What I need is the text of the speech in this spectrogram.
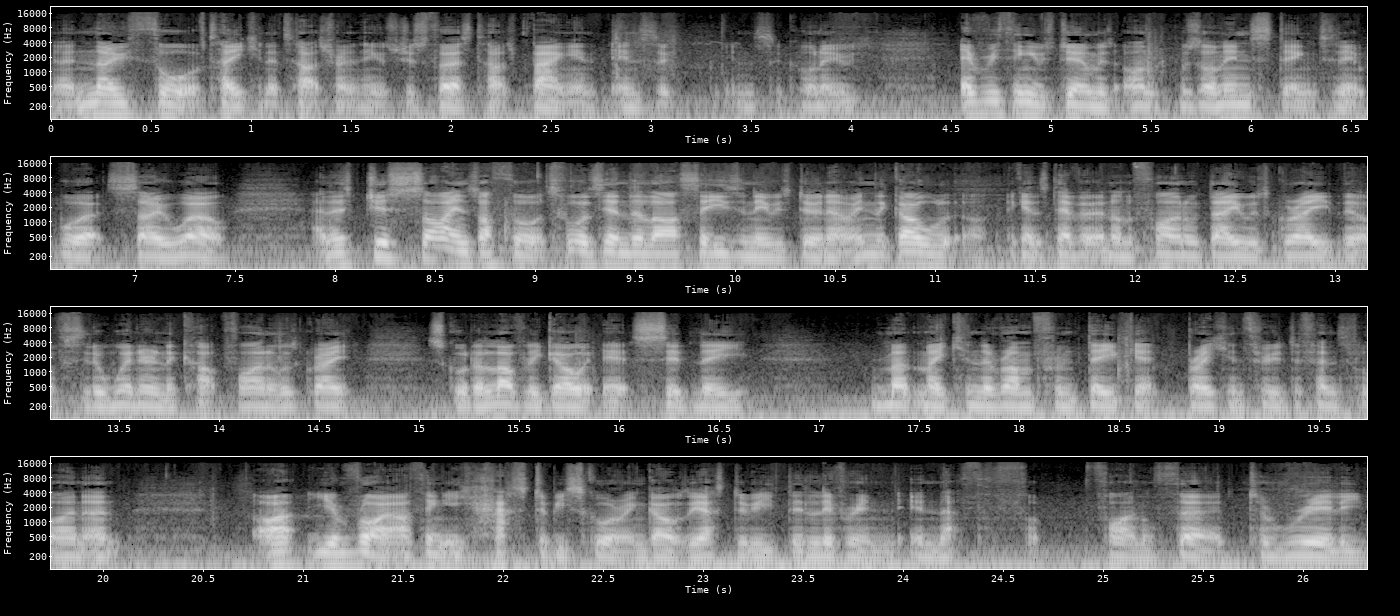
no thought of taking a touch or anything. It was just first touch, bang in, into the into the corner. Everything he was doing was on was on instinct, and it worked so well. And there's just signs I thought towards the end of last season he was doing that. I mean, the goal against Everton on the final day was great. The, obviously, the winner in the cup final was great. Scored a lovely goal at Sydney, ma- making the run from deep, get breaking through the defensive line. And I, you're right. I think he has to be scoring goals. He has to be delivering in that f- final third to really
